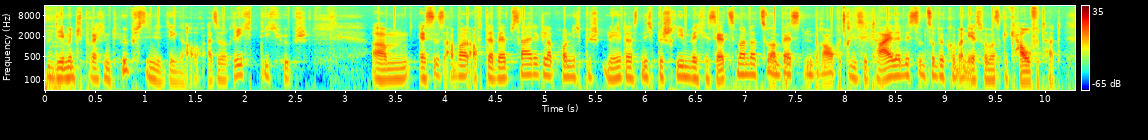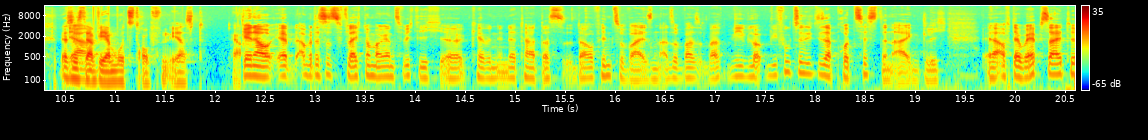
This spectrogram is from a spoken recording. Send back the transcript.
Und dementsprechend hübsch sind die Dinge auch. Also richtig hübsch. Ähm, es ist aber auf der Webseite, glaube ich, auch nicht, nee, das nicht beschrieben, welche Sets man dazu am besten braucht. Diese Teileliste und so bekommt man erst, wenn man es gekauft hat. Das ja. ist der Wermutstropfen erst. Ja. Genau, aber das ist vielleicht nochmal ganz wichtig, äh, Kevin, in der Tat, das darauf hinzuweisen. Also was, was, wie, wie, funktioniert dieser Prozess denn eigentlich? Äh, auf der Webseite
